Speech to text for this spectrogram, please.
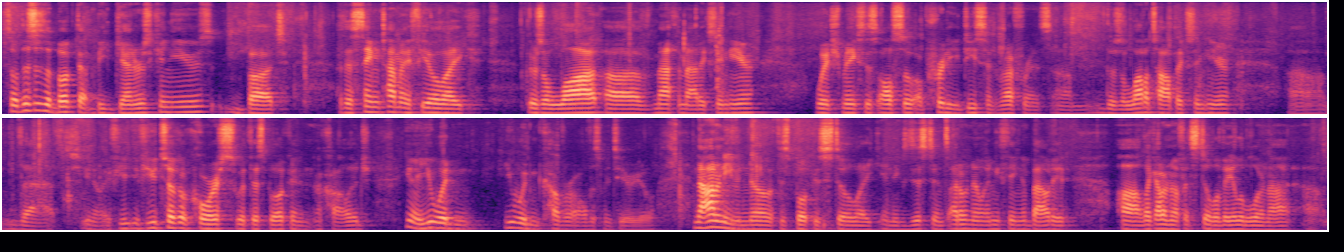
So this is a book that beginners can use, but at the same time I feel like there's a lot of mathematics in here, which makes this also a pretty decent reference. Um, there's a lot of topics in here um, that, you know, if you, if you took a course with this book in a college, you know, you wouldn't, you wouldn't cover all this material. Now, I don't even know if this book is still like in existence. I don't know anything about it. Uh, like, I don't know if it's still available or not. Um,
